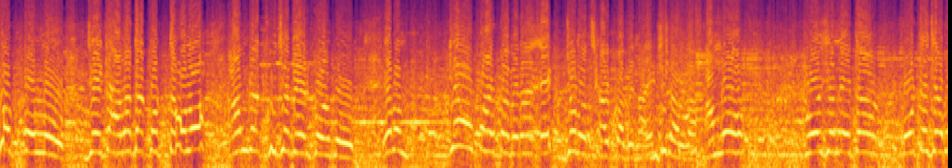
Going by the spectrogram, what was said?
চোখ পড়ল? যে এটা আলাদা করতে হলো, আমরা খুঁজে বের করব। এবং কেউ পার পাবে না, একজনও ছাড় পাবে না ইনশাল্লাহ আমরা প্রয়োজনে এটা কোর্টে যাব।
